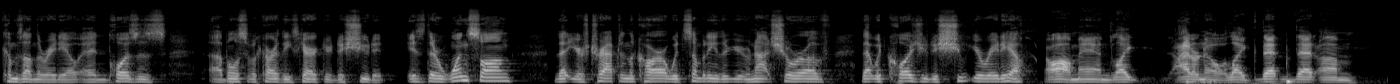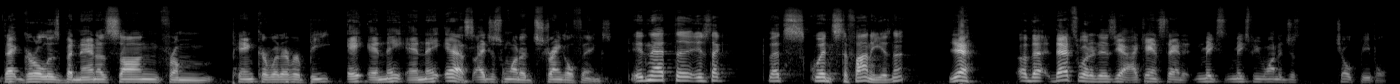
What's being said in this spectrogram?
comes on the radio and causes uh, Melissa McCarthy's character to shoot it. Is there one song that you're trapped in the car with somebody that you're not sure of that would cause you to shoot your radio? Oh man, like I don't know, like that that um that girl is bananas song from Pink or whatever. B A N A N A S. I just want to strangle things. Isn't that the? Is that that's Gwen Stefani, isn't it? Yeah. Oh, that that's what it is. Yeah, I can't stand it. It makes it makes me want to just choke people.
